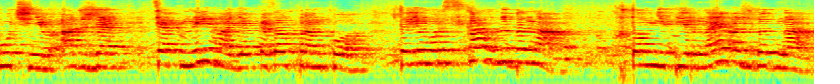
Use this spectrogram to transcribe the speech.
учнів, адже ця книга, як казав Франко, то є морська глибина. Хто ній пірне аж до дна,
